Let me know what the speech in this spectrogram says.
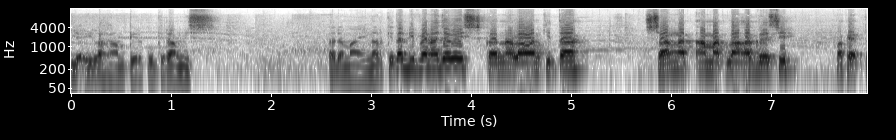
Ya ilah hampir kukira miss. Kita ada miner. Kita defend aja guys karena lawan kita sangat amatlah agresif. Pakai P.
